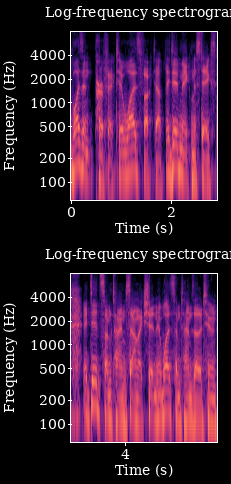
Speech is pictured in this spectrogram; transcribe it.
wasn't perfect. It was fucked up. They did make mistakes. It did sometimes sound like shit and it was sometimes out of tune.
